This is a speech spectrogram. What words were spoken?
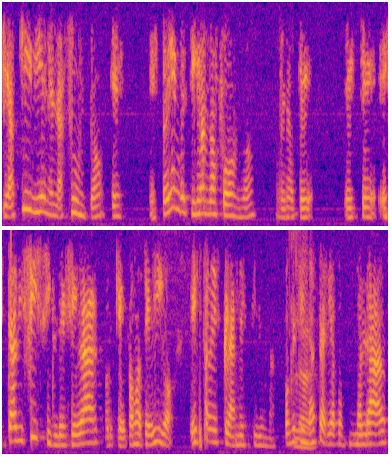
que aquí viene el asunto, que estoy investigando a fondo, pero que este, está difícil de llegar porque, como te digo, esto es clandestino, porque si no estaría por un lado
